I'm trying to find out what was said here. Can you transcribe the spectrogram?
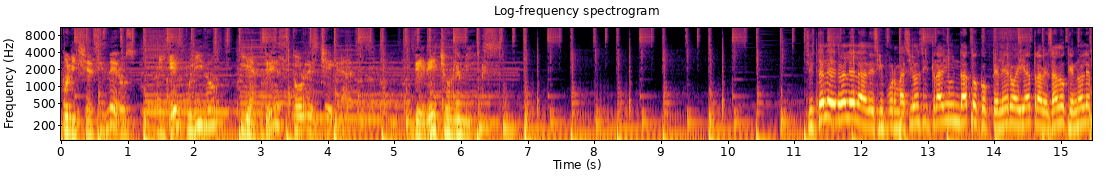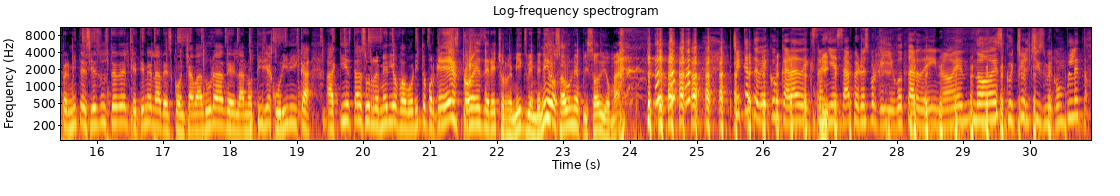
Con Ixel Cisneros, Miguel Pulido y Andrés Torres Checa. Derecho Remix. Si usted le duele la desinformación, si trae un dato coctelero ahí atravesado que no le permite, si es usted el que tiene la desconchavadura de la noticia jurídica, aquí está su remedio favorito porque esto es Derecho Remix. Bienvenidos a un episodio más. Checa te ve con cara de extrañeza, pero es porque llegó tarde y no, no escuchó el chisme completo.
